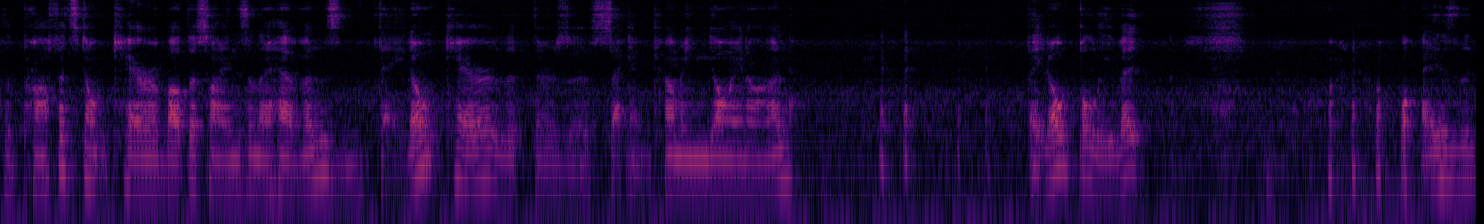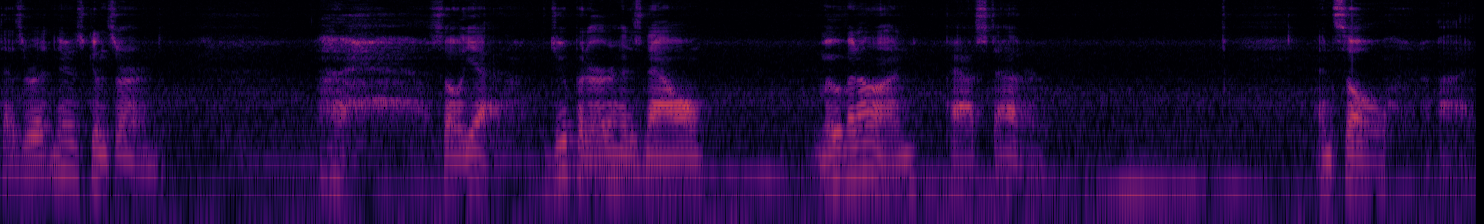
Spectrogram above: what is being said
The prophets don't care about the signs in the heavens. They don't care that there's a second coming going on. they don't believe it. Why is the Deseret News concerned? so yeah, Jupiter is now moving on past Saturn. And so, uh,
